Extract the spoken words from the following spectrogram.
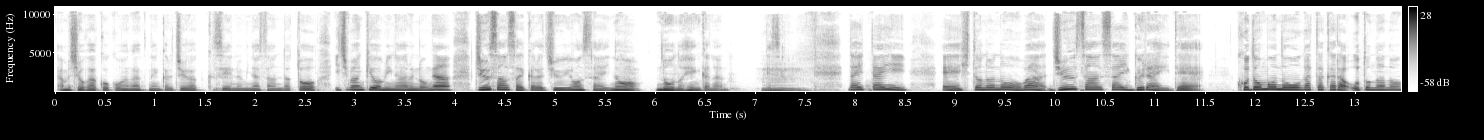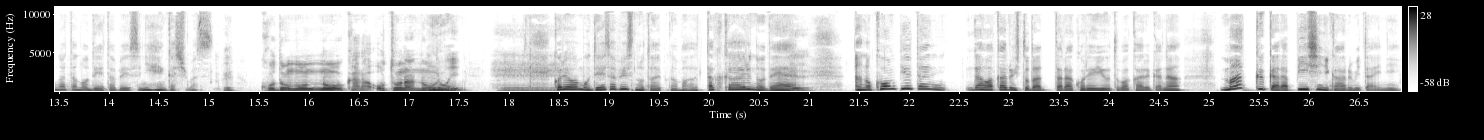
あの小学校高学年から中学生の皆さんだと一番興味があるのが13歳から14歳の脳の変化なんです。うん。大体、えー人の脳は13歳ぐらいで子供脳型から大人脳型のデータベースに変化します。え、子供脳から大人脳に？これはもうデータベースのタイプが全く変わるので、えあのコンピューターがわかる人だったらこれ言うとわかるかな。Mac から PC に変わるみたいに、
